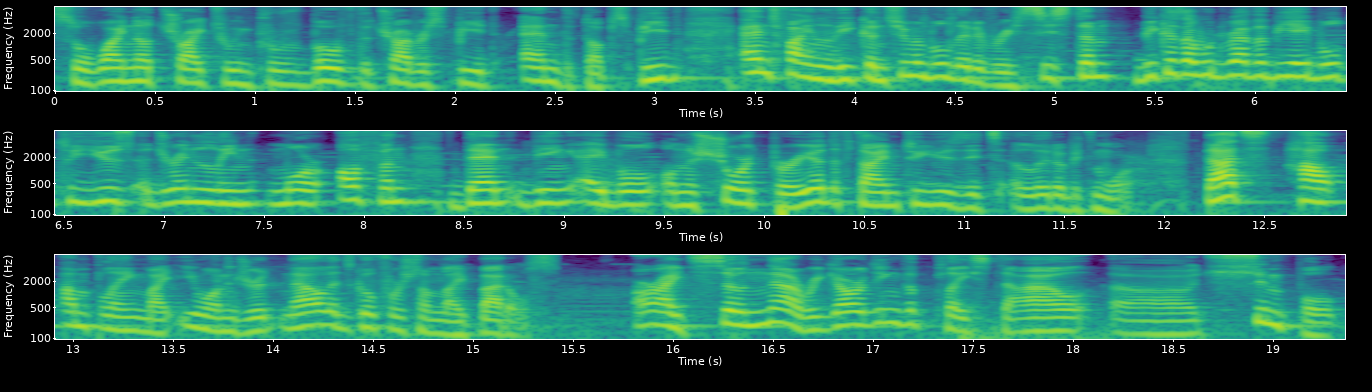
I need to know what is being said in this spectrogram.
so why not try to improve both the traverse speed and the top speed. And finally, consumable delivery system because I would rather be able to use adrenaline more often than being able on a short period of time to use it a little bit more. That's how I'm playing my E100. Now let's go for some live battles. Alright, so now regarding the playstyle, uh, it's simple.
